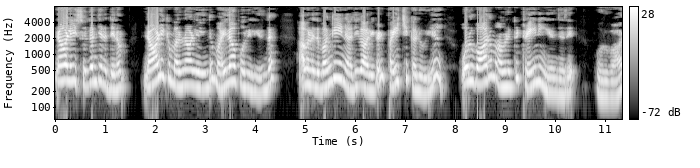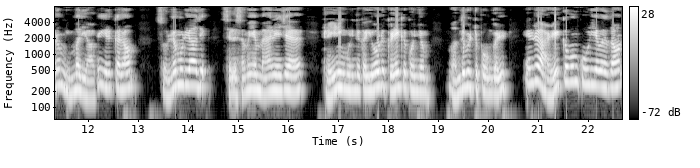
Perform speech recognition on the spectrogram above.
நாளை சுதந்திர தினம். நாளைக்கு மறுநாளிலிருந்து மயிலாப்பூரில் இருந்த அவனது வங்கியின் அதிகாரிகள் பயிற்சி கல்லூரியில் ஒரு வாரம் அவனுக்கு ட்ரைனிங் இருந்தது. ஒரு வாரம் நிம்மதியாக இருக்கலாம். சொல்ல முடியாது. சில சமயம் மேனேஜர் ட்ரைனிங் முடிந்த கையோடு கிளைக்கு கொஞ்சம் வந்துவிட்டு போங்கள் என்று அழைக்கவும் கூடியவர்தான்.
